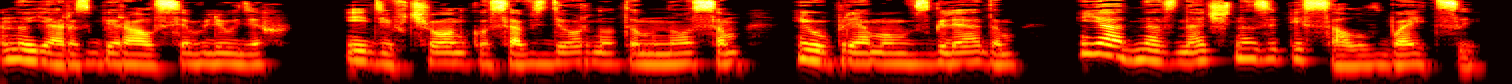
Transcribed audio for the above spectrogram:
но я разбирался в людях, и девчонку со вздернутым носом и упрямым взглядом я однозначно записал в бойцы.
